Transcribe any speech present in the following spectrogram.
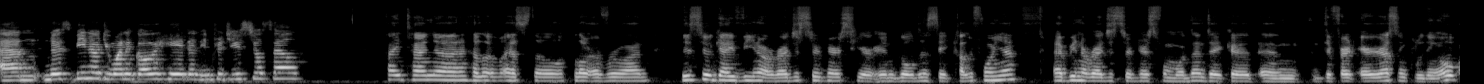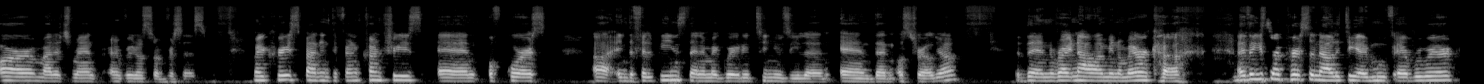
Um, Nurse Vino, do you want to go ahead and introduce yourself? Hi, Tanya. Hello, Estelle. Hello, everyone. This is your guy Vino, a registered nurse here in Golden State, California. I've been a registered nurse for more than a decade in different areas, including OR, management, and renal services. My career spanned in different countries, and of course, uh, in the Philippines, then immigrated to New Zealand and then Australia. Then right now I'm in America. I think it's my personality. I move everywhere.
